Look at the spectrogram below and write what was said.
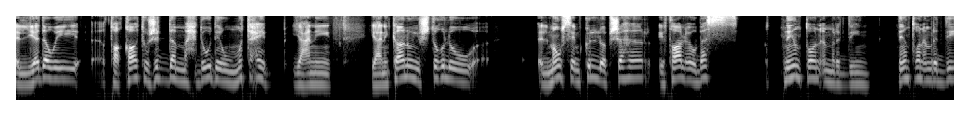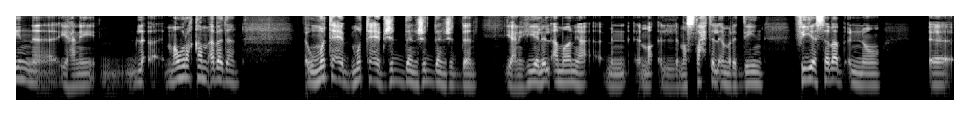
اليدوي طاقاته جدا محدودة ومتعب. يعني يعني كانوا يشتغلوا الموسم كله بشهر يطالعوا بس 2 طن أمر الدين. 2 طن أمر الدين يعني لا مو رقم ابدا. ومتعب متعب جدا جدا جدا. يعني هي للامانه من مصلحه الأمر الدين. فيها سبب إنه آه،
